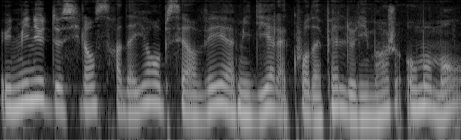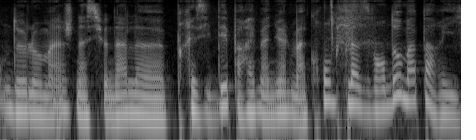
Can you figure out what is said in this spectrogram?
Une minute de silence sera d'ailleurs observée à midi à la Cour d'appel de Limoges au moment de l'hommage national euh, présidé par Emmanuel Macron, place Vendôme à Paris.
